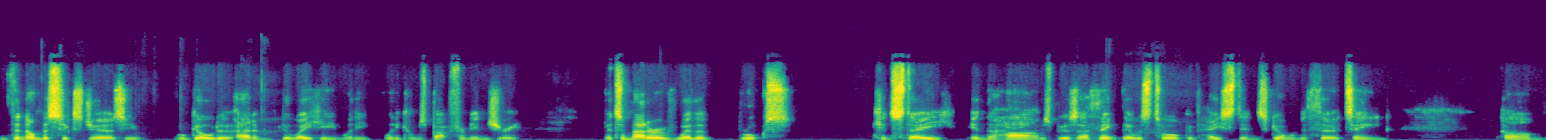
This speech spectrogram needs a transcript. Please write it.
the number six jersey will go to Adam Doueihi when he when he comes back from injury. It's a matter of whether Brooks can stay in the halves because I think there was talk of Hastings going to thirteen. Um,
